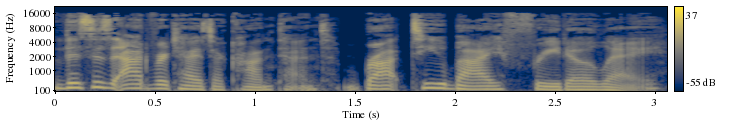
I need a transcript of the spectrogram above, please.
This is advertiser content brought to you by Frito Lay.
